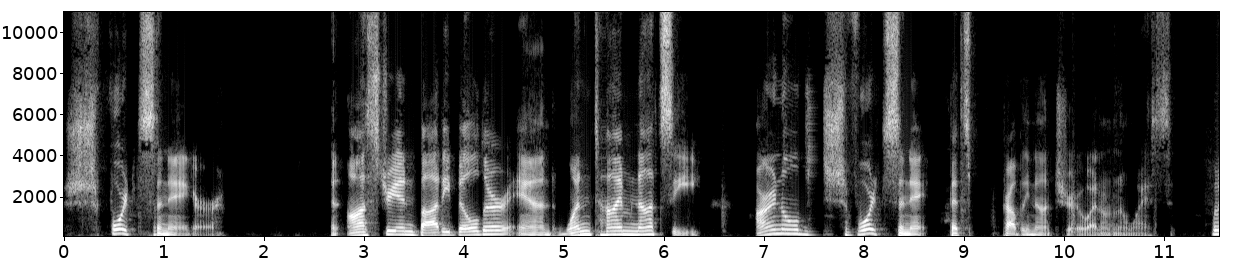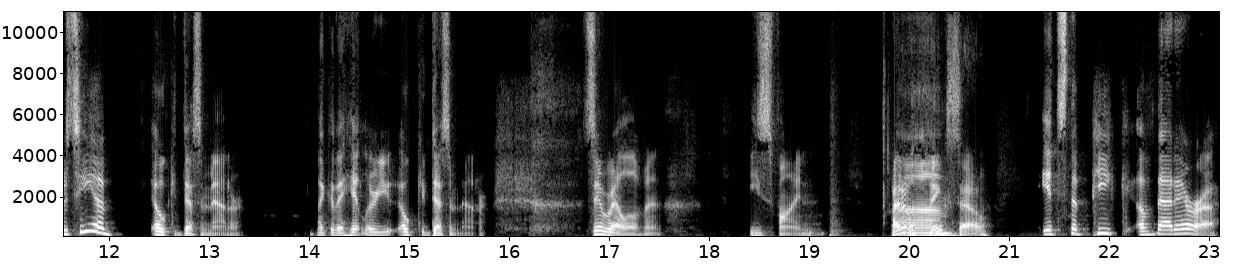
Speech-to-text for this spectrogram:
Schwarzenegger, an Austrian bodybuilder and one-time Nazi. Arnold Schwarzenegger. That's probably not true. I don't know why. I said, was he a? Oh, it doesn't matter. Like the Hitler. You. Oh, it doesn't matter. It's irrelevant. He's fine. I don't Um, think so. it's the peak of that era.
